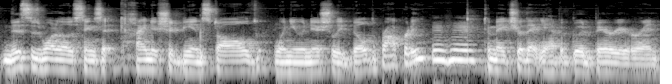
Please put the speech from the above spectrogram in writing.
this is one of those things that kind of should be installed when you initially build the property Mm-hmm. to make sure that you have a good barrier in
